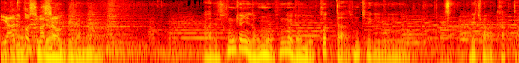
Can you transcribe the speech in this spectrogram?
조조랑 시마쇼. 입이랑은 아 근데 손견이 너무 손견이 너무 못 컸다 손책이 이게 좀 아깝다.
